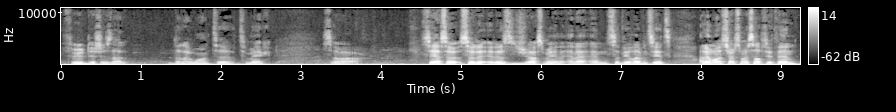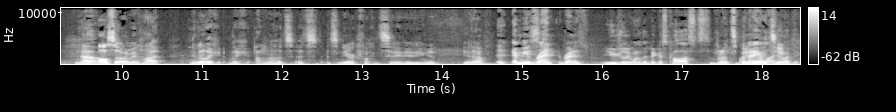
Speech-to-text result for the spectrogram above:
food dishes that that I want to to make. So uh, so yeah, so so it is just me, and and, I, and so the eleven seats. I didn't want to stretch myself too thin. No. Also, I mean, hot. you know, like like I don't know, it's it's it's New York fucking city, dude. You can get you know. It, I mean, rent rent is usually one of the biggest costs Rent's a on any line too. budget.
